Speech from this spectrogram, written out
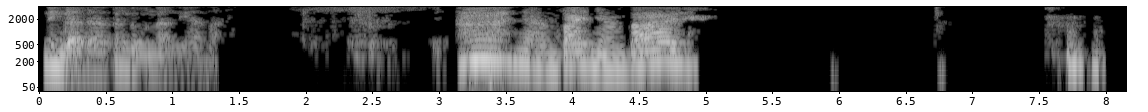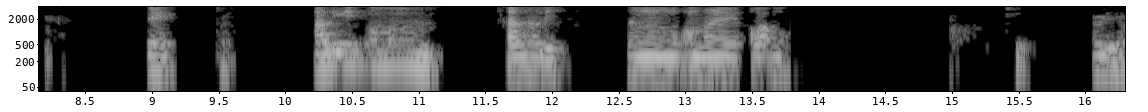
Ini nggak datang temenan nih anak. Ah, nyantai, nyantai. Ali ngomong Kang Ali nang omahe awakmu. Oh iya.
